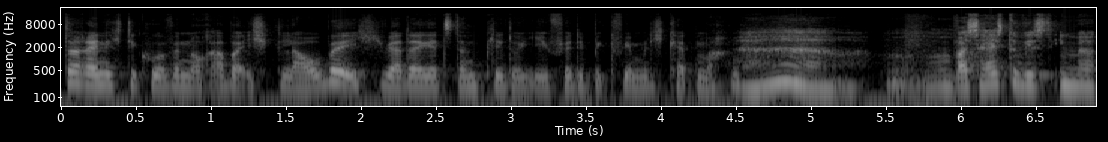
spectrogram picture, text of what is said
da renne ich die Kurve noch, aber ich glaube, ich werde jetzt ein Plädoyer für die Bequemlichkeit machen. Ah, was heißt, du wirst immer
